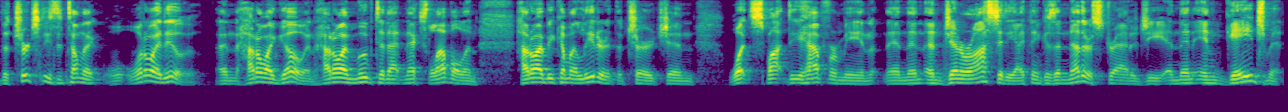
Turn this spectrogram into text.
the church needs to tell me, like, what do I do? and how do I go? And how do I move to that next level? And how do I become a leader at the church? And what spot do you have for me? And and then and generosity I think is another strategy. And then engagement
